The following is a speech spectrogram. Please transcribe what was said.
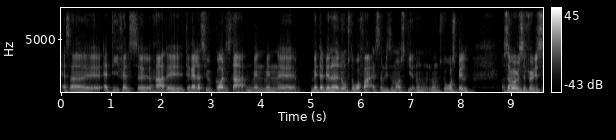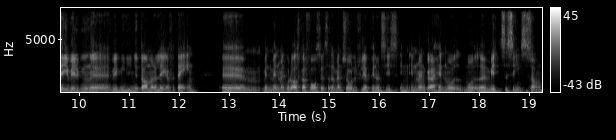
altså, øh, at defense øh, har det, det relativt godt i starten, men, men, øh, men der bliver lavet nogle store fejl, som ligesom også giver nogle, nogle store spil. Og så må vi selvfølgelig se, hvilken, øh, hvilken linje dommerne lægger for dagen. Øh, men, men man kunne da også godt forestille sig, at man så lidt flere penalties, end, end man gør hen mod, mod øh, midt til sen sæson.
